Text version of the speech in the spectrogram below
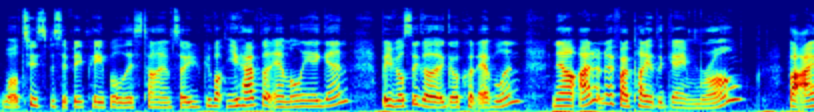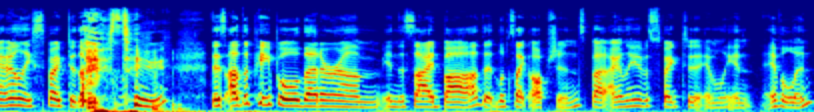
well two specific people this time so you've got you have got emily again but you've also got a girl called evelyn now i don't know if i played the game wrong but I only spoke to those two. There's other people that are um in the sidebar that looks like options, but I only ever spoke to Emily and Evelyn.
